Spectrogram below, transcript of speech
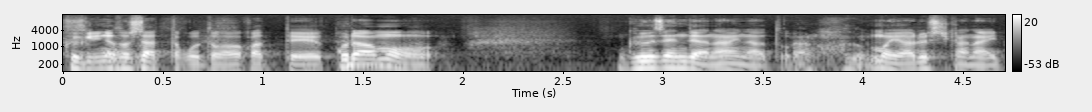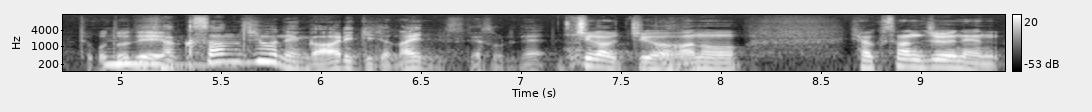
区切りの年だったことが分かって これはもう偶然ではないなと。もうやるしかないってことで、130年がありきじゃないんですねそれね。違う違う、あの130年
